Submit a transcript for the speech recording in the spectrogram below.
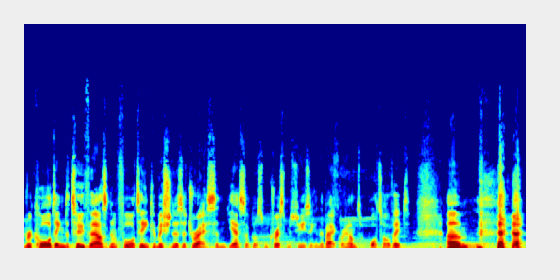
recording the 2014 Commissioner's Address, and yes, I've got some Christmas music in the background. What of it? Um, but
